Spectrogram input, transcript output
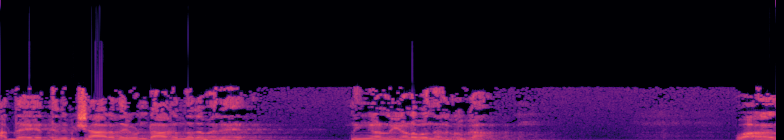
അദ്ദേഹത്തിന് വിശാലതയുണ്ടാകുന്നത് വരെ നിങ്ങൾ ഇളവ് നൽകുക وأن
